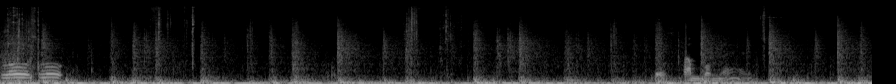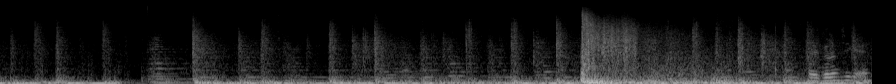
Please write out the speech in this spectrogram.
Slow, slow. Udah spam bomnya. Kayak geran sih kayaknya.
